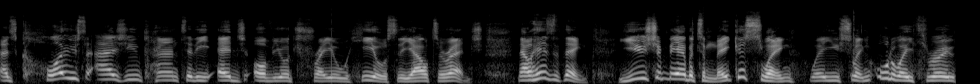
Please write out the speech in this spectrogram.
as close as you can to the edge of your trail heel, so the outer edge. Now here's the thing, you should be able to make a swing where you swing all the way through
